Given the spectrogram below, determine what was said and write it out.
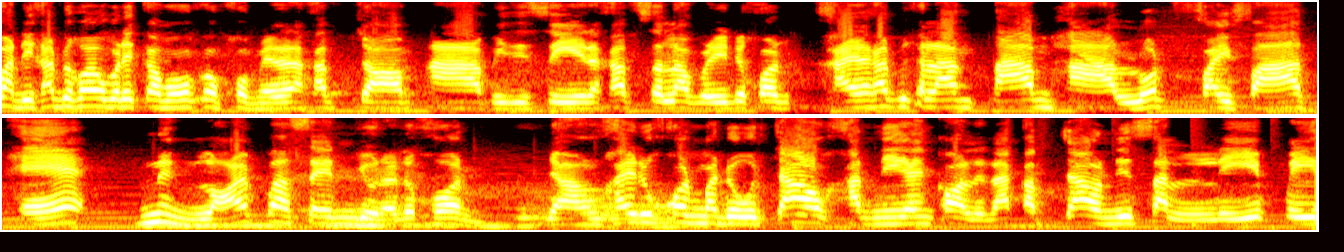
วัสดีครับทุกคนวันนี้กลับมาพบกับผมเลยนะครับ จอม RPTC นะครับสำหรับวันนี้ทุกคนใครนะครับที่กำลังตามหารถไฟฟ้าแท้ 100%อยู่นะทุกคน อยากให้ทุกคนมาดูเจ้าคันนี้กันก่อนเลยนะ กับเจ้านิสสันลีปี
